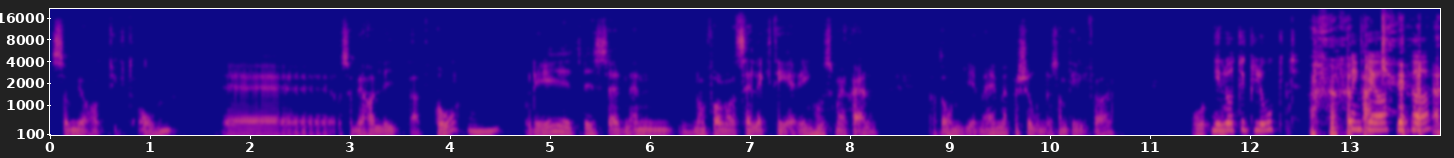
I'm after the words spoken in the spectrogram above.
som jag har tyckt om, eh, som jag har litat på. Och det är givetvis en, en, någon form av selektering hos mig själv, att omge mig med personer som tillför. Och, Det och- låter klokt, tänker jag. Ja.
